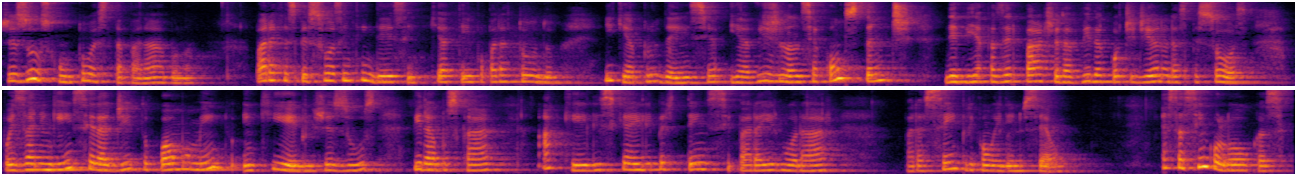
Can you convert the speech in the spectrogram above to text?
Jesus contou esta parábola para que as pessoas entendessem que há tempo para tudo e que a prudência e a vigilância constante devia fazer parte da vida cotidiana das pessoas, pois a ninguém será dito qual o momento em que ele, Jesus, virá buscar aqueles que a ele pertence para ir morar para sempre com ele no céu. Essas cinco loucas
